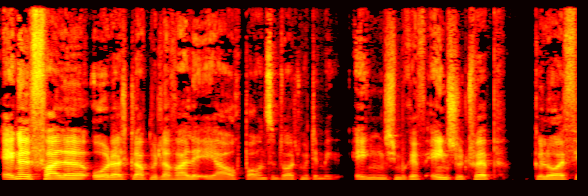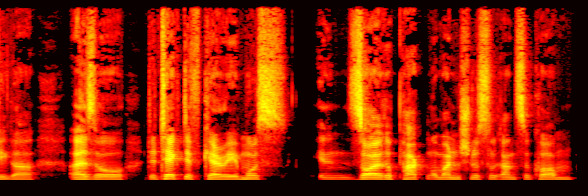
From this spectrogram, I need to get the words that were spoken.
Engelfalle oder ich glaube mittlerweile eher auch bei uns im Deutsch mit dem englischen Begriff Angel Trap geläufiger. Also Detective Carey muss in Säure packen, um an den Schlüssel ranzukommen.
